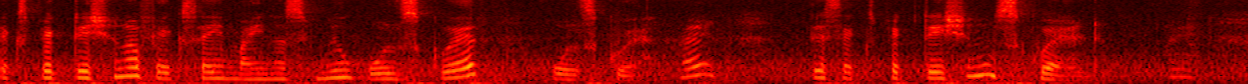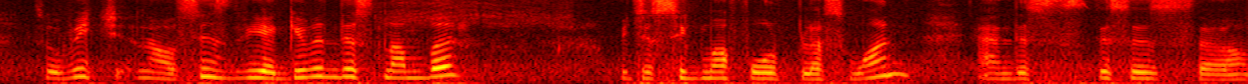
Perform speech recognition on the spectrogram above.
expectation of x i minus mu whole square whole square right this expectation squared. Right. So, which now since we are given this number which is sigma 4 plus 1 and this this is uh,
